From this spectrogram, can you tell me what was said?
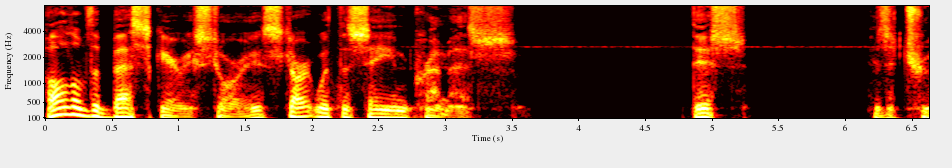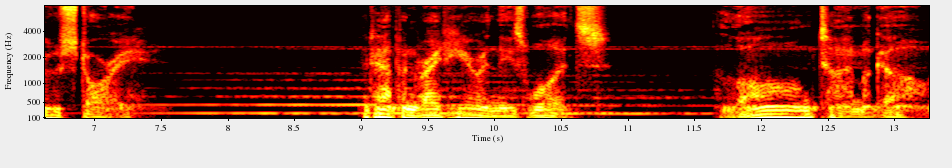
All of the best scary stories start with the same premise. This is a true story. It happened right here in these woods a long time ago.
